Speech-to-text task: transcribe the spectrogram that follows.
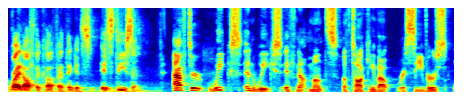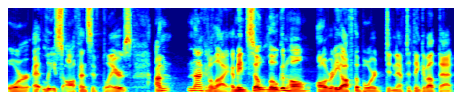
right off the cuff, I think it's it's decent. After weeks and weeks, if not months, of talking about receivers or at least offensive players, I'm not gonna lie. I mean, so Logan Hall already off the board, didn't have to think about that.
